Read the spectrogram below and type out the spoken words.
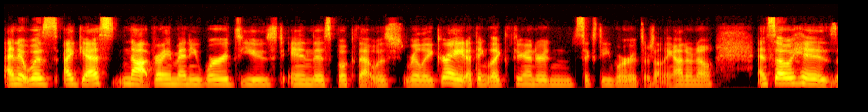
and it was i guess not very many words used in this book that was really great. I think like 360 words or something i don't know. And so his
